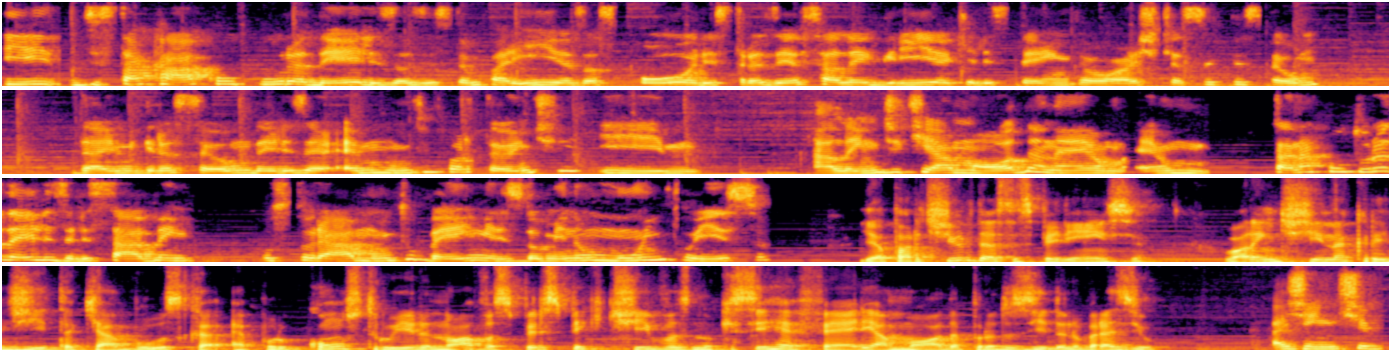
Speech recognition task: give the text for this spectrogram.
e destacar a cultura deles, as estamparias, as cores, trazer essa alegria que eles têm. Então, eu acho que essa questão da imigração deles é, é muito importante e além de que a moda, né, é um, tá na cultura deles, eles sabem costurar muito bem, eles dominam muito isso. E a partir dessa experiência, Valentina acredita que a busca é por construir novas perspectivas no que se refere à moda produzida no Brasil. A gente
